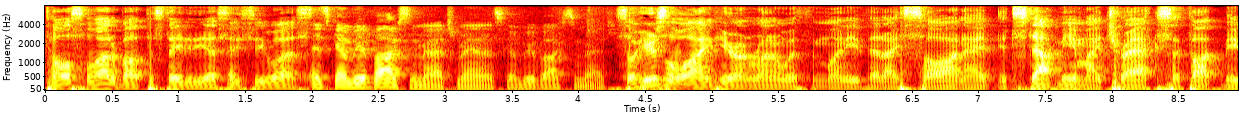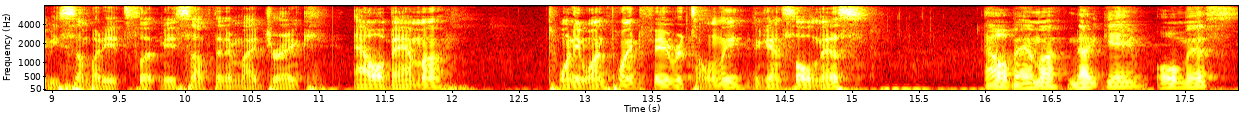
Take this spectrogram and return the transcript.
Tell us a lot about the state of the SEC West. It's gonna be a boxing match, man. It's gonna be a boxing match. So here's a line here on Running with the Money that I saw, and I, it stopped me in my tracks. I thought maybe somebody had slipped me something in my drink. Alabama, 21 point favorites only against Ole Miss. Alabama, night game, Ole Miss.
